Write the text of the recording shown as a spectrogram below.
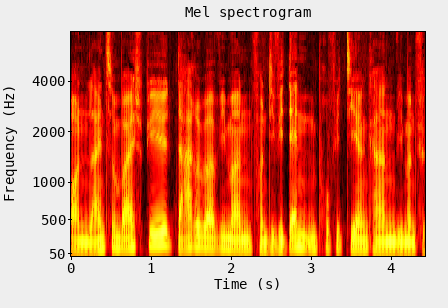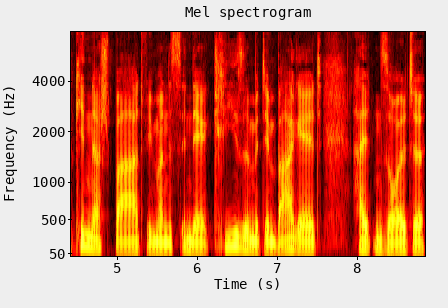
Online zum Beispiel darüber, wie man von Dividenden profitieren kann, wie man für Kinder spart, wie man es in der Krise mit dem Bargeld halten sollte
